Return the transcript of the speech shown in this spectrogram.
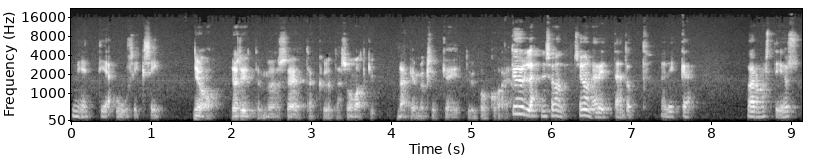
miettiä uusiksi. Joo, ja sitten myös se, että kyllä tässä omatkin näkemykset kehittyy koko ajan. Kyllä, niin se on, se on erittäin totta. Eli varmasti jos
